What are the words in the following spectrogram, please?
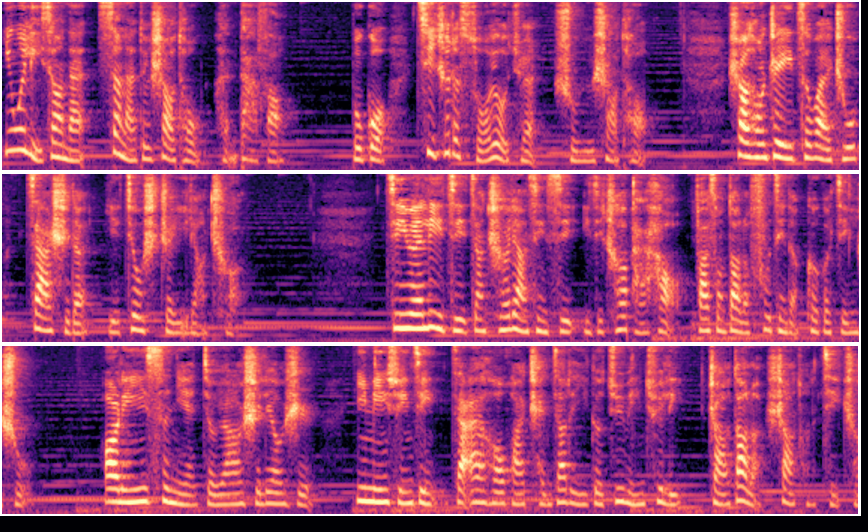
因为李孝南向来对少彤很大方。不过汽车的所有权属于少彤，少彤这一次外出驾驶的也就是这一辆车。警员立即将车辆信息以及车牌号发送到了附近的各个警署。二零一四年九月二十六日，一名巡警在爱荷华城郊的一个居民区里找到了少彤的汽车。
